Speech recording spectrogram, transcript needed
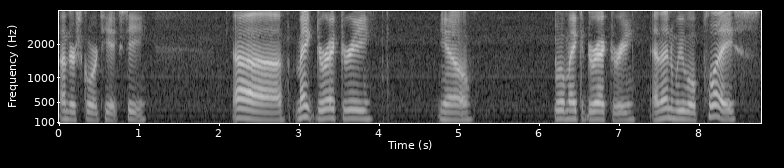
underscore txt. Uh, make directory, you know, we'll make a directory, and then we will place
